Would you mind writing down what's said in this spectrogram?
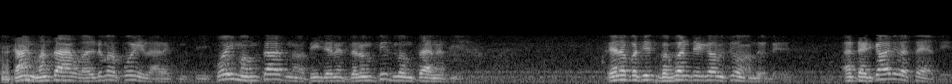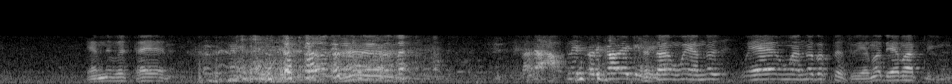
કારણ મમતા વર્લ્ડમાં કોઈ લાલચ નથી. કોઈ મમતા જ નથી જેને જન્મથી જ મમતા નથી. એના પછી ભગવાન ટેકાવાનું શું વાંધો અને ટેકાવાની વસ્તુ હતી. એમને બસ થાય ને. આપને તડકાવે કે નહીં? છતાં હું એમનો હું એમનો ભક્ત છું એમાં બે વાત નહીં.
